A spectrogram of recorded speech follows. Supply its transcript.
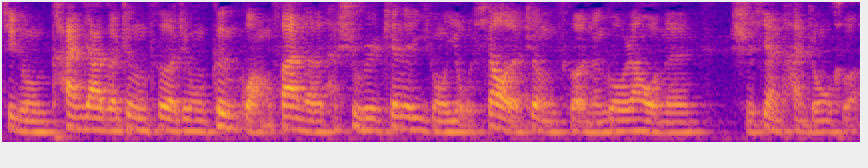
这种碳价格政策这种更广泛的，它是不是真的一种有效的政策，能够让我们实现碳中和？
